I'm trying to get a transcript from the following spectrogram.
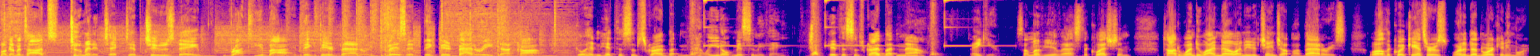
Welcome to Todd's Two Minute Tech Tip Tuesday, brought to you by Big Beard Battery. Visit BigBeardBattery.com. Go ahead and hit the subscribe button. That way you don't miss anything. Hit the subscribe button now. Thank you. Some of you have asked the question, Todd, when do I know I need to change out my batteries? Well, the quick answer is when it doesn't work anymore.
